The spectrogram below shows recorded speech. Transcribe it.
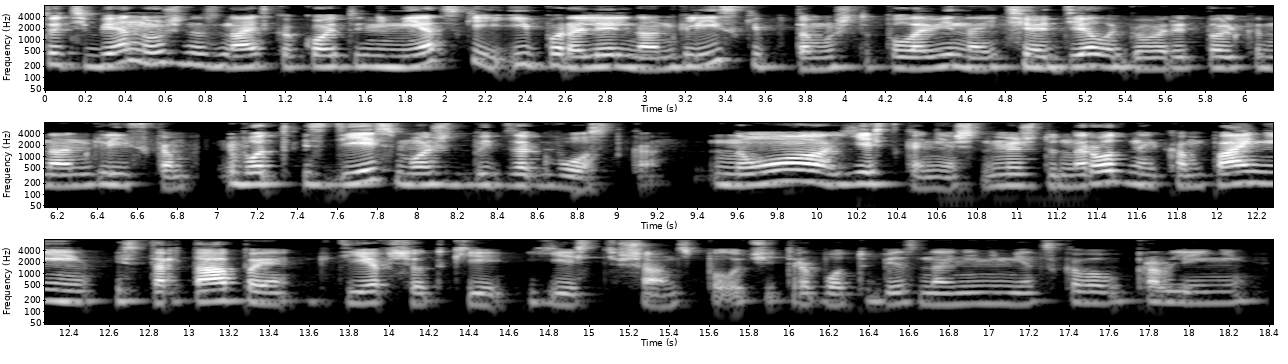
то тебе нужно знать какой-то немецкий и параллельно английский, потому что половина IT-отдела говорит только на английском. Вот здесь может быть загвоздка. Но есть, конечно, международные компании и стартапы, где все-таки есть шанс получить работу без знания немецкого в управлении.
